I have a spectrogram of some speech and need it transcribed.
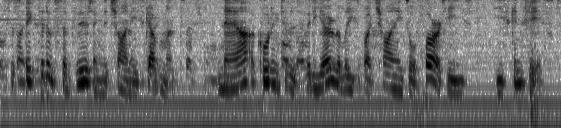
suspected of subverting the Chinese government. Now, according to this video released by Chinese authorities, he's confessed.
